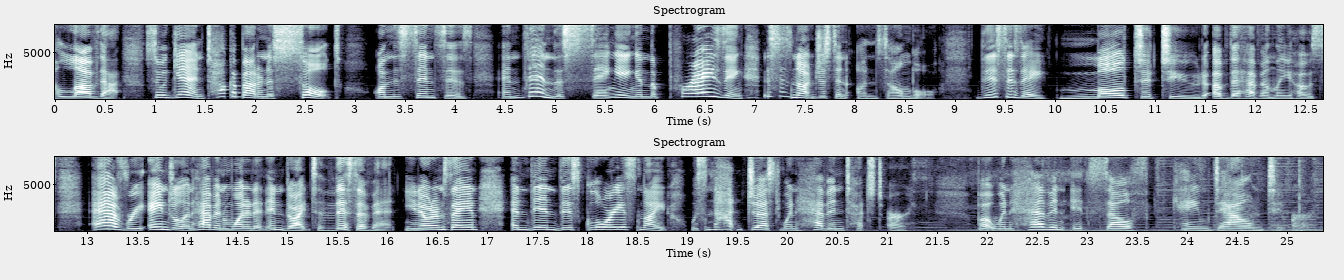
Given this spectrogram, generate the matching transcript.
I love that. So, again, talk about an assault on the senses and then the singing and the praising. This is not just an ensemble. This is a multitude of the heavenly hosts. Every angel in heaven wanted an invite to this event. You know what I'm saying? And then this glorious night was not just when heaven touched earth, but when heaven itself came down to earth.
